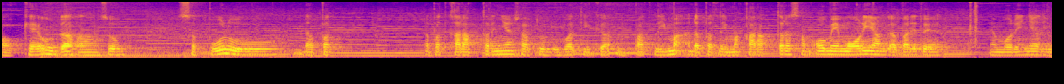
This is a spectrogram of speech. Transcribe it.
oke udah langsung 10 dapat dapat karakternya 1 2 3 4 5 dapat 5 karakter sama oh memori yang gambar itu ya. Memorinya 5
